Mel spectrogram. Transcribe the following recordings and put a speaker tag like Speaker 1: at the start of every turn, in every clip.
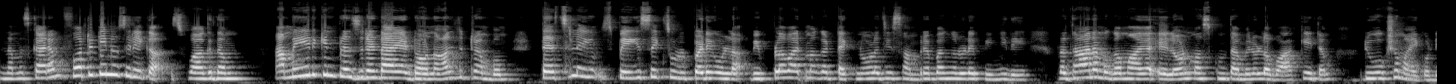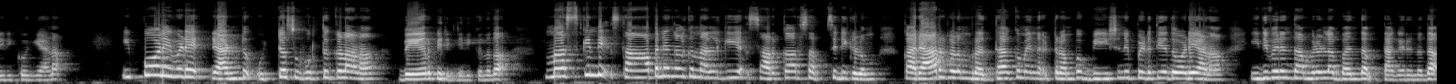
Speaker 1: നമസ്കാരം. ഫോർട്ടി ന്യൂസിലേക്ക് സ്വാഗതം. അമേരിക്കൻ പ്രസിഡന്റായ ഡൊണാൾഡ് ട്രംപും ടെസ്ലയും സ്പേസ് എക്സ് ഉൾപ്പെടെയുള്ള വിപ്ലവാത്മക ടെക്നോളജി സംരംഭങ്ങളുടെ പിന്നിലെ പ്രധാന മുഖമായ എലോൺ മസ്കും തമ്മിലുള്ള വാക്കേറ്റം രൂക്ഷമായിക്കൊണ്ടിരിക്കുകയാണ്. ഇപ്പോൾ ഇവിടെ രണ്ട് ഉറ്റ സുഹൃത്തുക്കളാണ് വേർപിരിഞ്ഞിരിക്കുന്നത്. മസ്കിന്റെ സ്ഥാപനങ്ങൾക്ക് നൽകിയ സർക്കാർ സബ്സിഡികളും കരാറുകളും റദ്ദാക്കുമെന്ന് ട്രംപ് ഭീഷണിപ്പെടുത്തിയതോടെയാണ് ഇരുവരും തമ്മിലുള്ള ബന്ധം തകരുന്നത്.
